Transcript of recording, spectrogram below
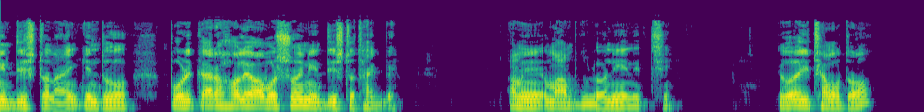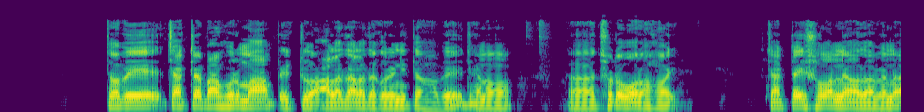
নির্দিষ্ট নাই, কিন্তু পরীক্ষার হলে অবশ্যই নির্দিষ্ট থাকবে। আমি মাপগুলো নিয়ে নিচ্ছি। এগুলো ইচ্ছা মতো। তবে চারটা বাহুর মাপ একটু আলাদা আলাদা করে নিতে হবে যেন ছোট বড় হয়। চারটাই সমান নেওয়া যাবে না,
